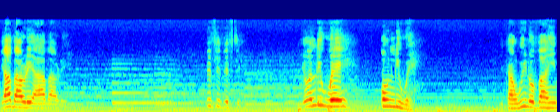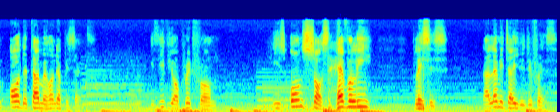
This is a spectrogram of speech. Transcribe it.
You have RA, I have RA. 50 50. The only way, only way you can win over him all the time 100% is if you operate from his own source, heavenly places. Now, let me tell you the difference.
